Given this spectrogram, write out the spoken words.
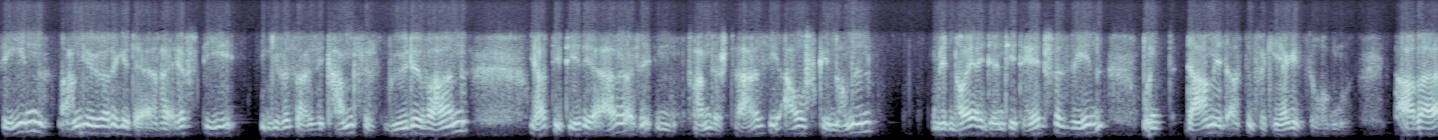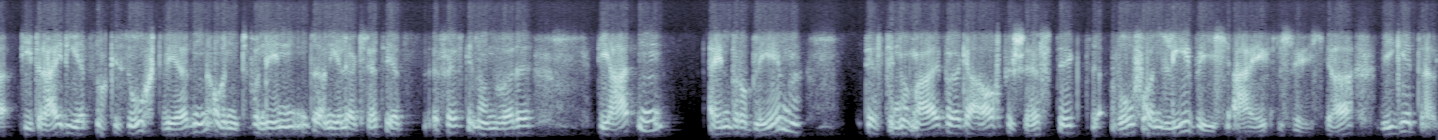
zehn Angehörige der RAF, die in gewisser Weise kampfesmüde waren. Die hat die DDR also in Form der Stasi aufgenommen, mit neuer Identität versehen und damit aus dem Verkehr gezogen. Aber die drei, die jetzt noch gesucht werden und von denen Daniela Klette jetzt festgenommen wurde, die hatten ein Problem, das den Normalbürger auch beschäftigt. Wovon lebe ich eigentlich? Ja, wie geht das?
